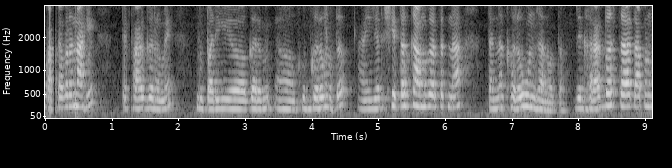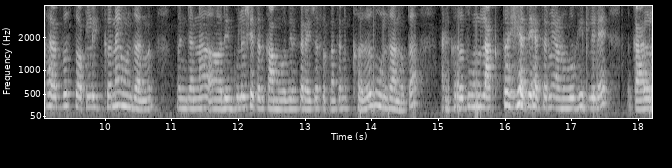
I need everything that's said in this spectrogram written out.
वातावरण आहे ते फार गरम आहे. दुपारी गरम खूप गरम होतं आणि जे आता शेतात काम करतात ना त्यांना खरं ऊन जाणवतं. जे घरात बसतात आपण घरात बसतो आपल्याला इतकं नाही ऊन जाणवत. पण ज्यांना रेग्युलर शेतात काम वगैरे करायचे असतात ना त्यांना खरंच ऊन जाणवतं. आणि खरंच ऊन लागतं ह्याचा ह्याचा मी अनुभव घेतलेला आहे. काल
